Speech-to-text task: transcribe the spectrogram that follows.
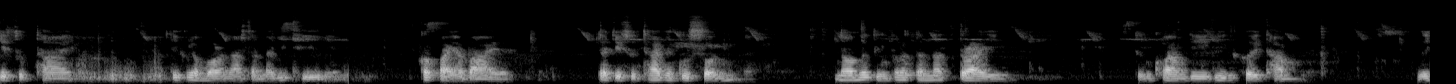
จิตสุดท้าย ที่เรียกมรณาสันวิถีเนี่ยก็ไปอบาย แต่จิตสุดท้ายเป็นกุศล น้อมนึกถึงพระรัตนตรัย ถึงความดีที่เคยทำหรือ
